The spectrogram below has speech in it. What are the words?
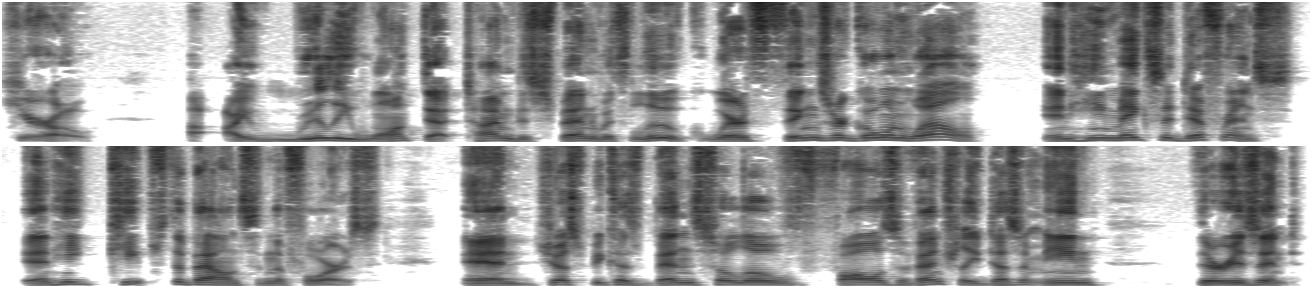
hero. I really want that time to spend with Luke where things are going well and he makes a difference and he keeps the balance in the force. And just because Ben Solo falls eventually doesn't mean there isn't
